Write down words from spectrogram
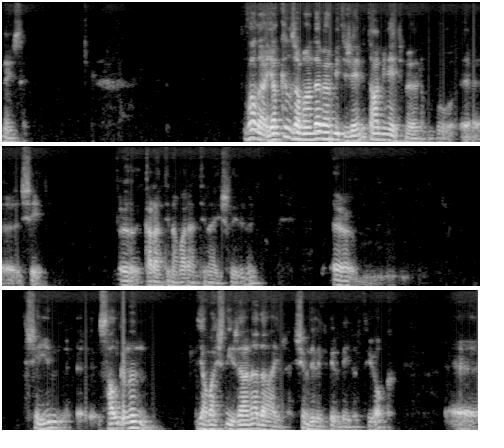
Neyse. Valla yakın zamanda ben biteceğini tahmin etmiyorum bu e, şey e, karantina marantina işlerinin. E, şeyin e, salgının yavaşlayacağına dair şimdilik bir belirti yok. E,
